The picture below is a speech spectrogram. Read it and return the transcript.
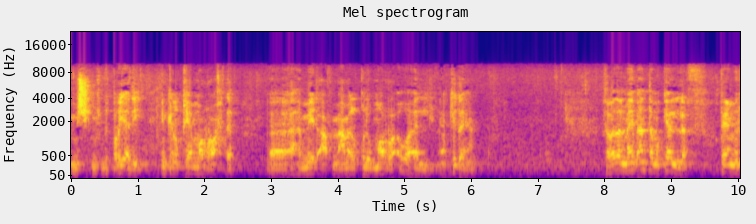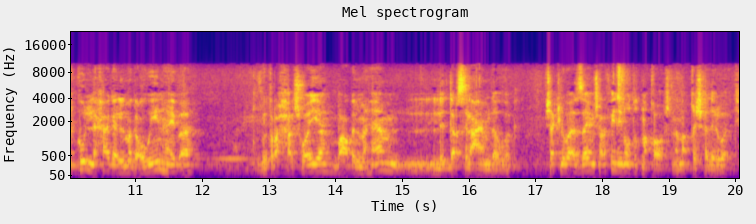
مش مش بالطريقة دي. يمكن القيام مرة واحدة أهمية أعمال القلوب مرة أو أقل كده يعني. فبدل ما يبقى أنت مكلف تعمل كل حاجة للمدعوين هيبقى يترحل شوية بعض المهام للدرس العام دوت. شكله بقى إزاي مش عارف إيه دي نقطة نقاش نناقشها دلوقتي.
